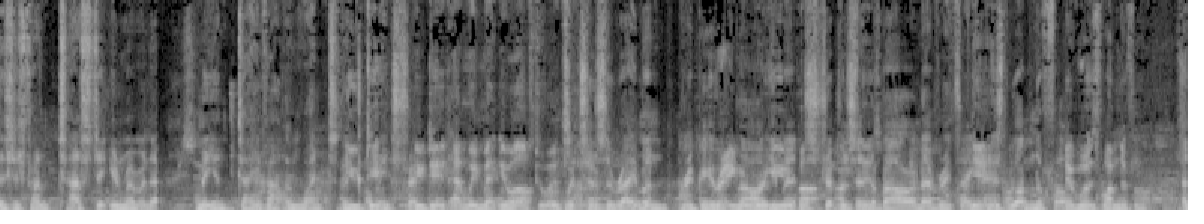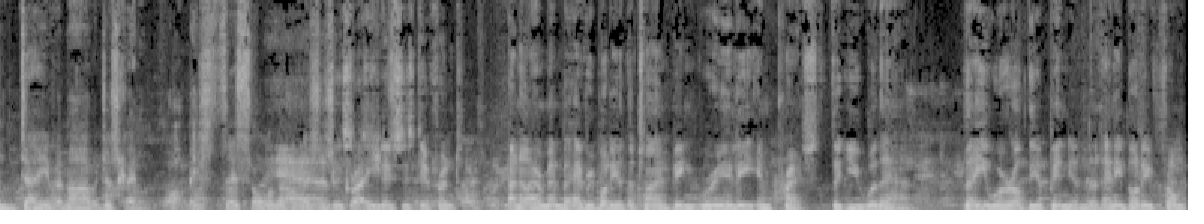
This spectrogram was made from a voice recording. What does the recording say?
This is fantastic. You remember that? Me and Dave Allen went to the You did, strip, you did, and we met you afterwards. which was the um, Raymond Revue Raymond bar. Revue you met bar, strippers in the bar and everything. Yeah. It was wonderful. It was wonderful. and Dave and I were just going, "What is this all about? Yeah, this is great." this is different. And I remember everybody at the time being really impressed that you were there. They were of the opinion that anybody from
